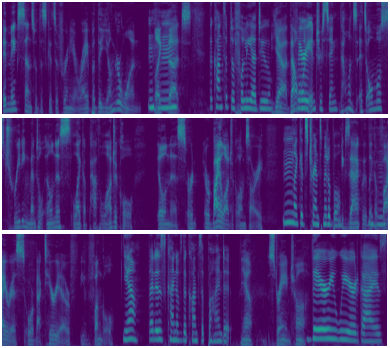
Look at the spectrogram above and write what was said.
it makes sense with the schizophrenia, right? But the younger one, like that, The concept of folie à deux. yeah, that very one, interesting. That one's it's almost treating mental illness like a pathological illness or or biological. I'm sorry, Mm, like it's transmittable. exactly like Mm-hmm. a virus or bacteria or f- even fungal. Yeah, that is kind of the concept behind it. Yeah, strange, huh? Very weird, guys.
